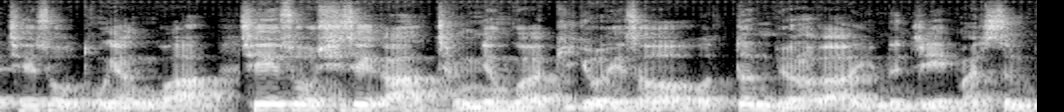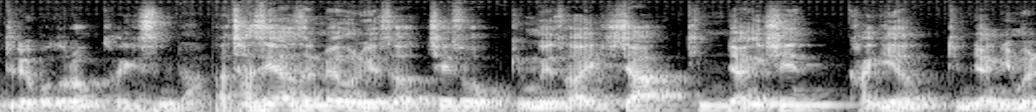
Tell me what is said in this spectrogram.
에, 채소 동향과 채소 시세가 작년과 비교해서 어떤 변화가 있는지 말씀드려보도록 하겠습니다. 아, 자세한 설명을 위해서 채소 경매사이시자 팀장이신 강희연 팀장님을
